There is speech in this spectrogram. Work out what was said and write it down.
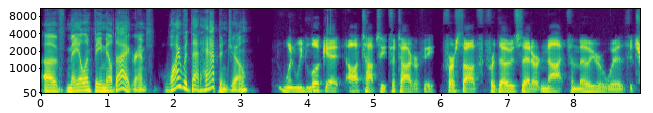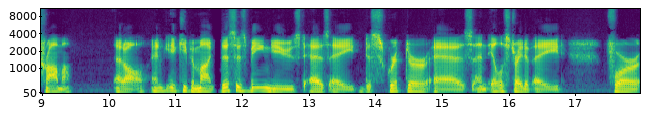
of male and female diagrams. Why would that happen, Joe? When we look at autopsy photography, first off, for those that are not familiar with the trauma at all, and keep in mind, this is being used as a descriptor, as an illustrative aid for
